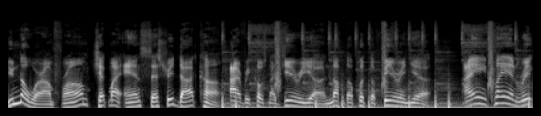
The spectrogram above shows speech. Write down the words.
You know where I'm from. Check my ancestry.com. Ivory Coast, Nigeria, enough to put the fear in ya. I ain't playing, Rick.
